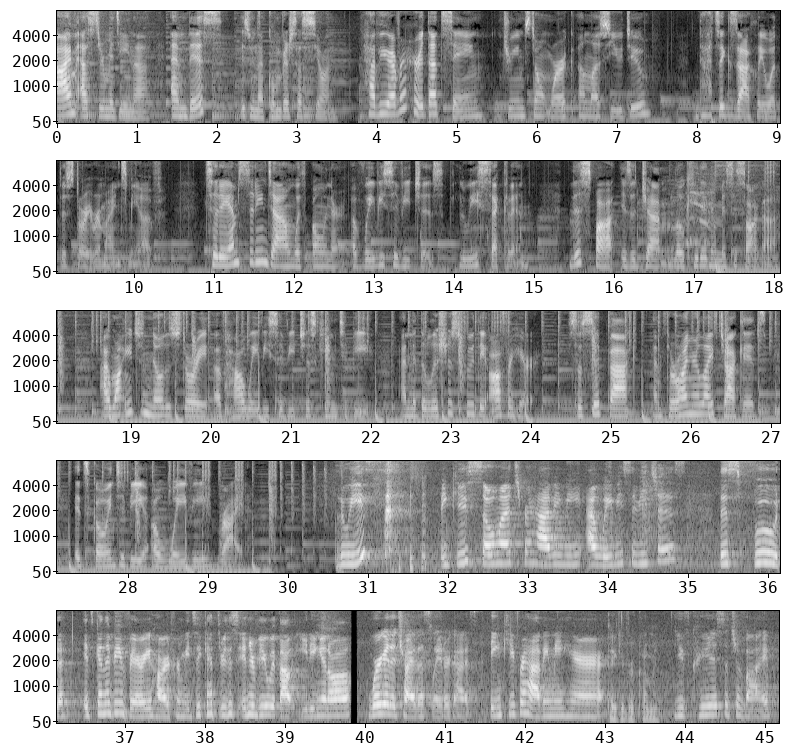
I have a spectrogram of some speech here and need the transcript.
I'm Esther Medina, and this is Una Conversación. Have you ever heard that saying, dreams don't work unless you do? That's exactly what this story reminds me of. Today I'm sitting down with owner of Wavey Ceviches, Luis Seclen. This spot is a gem located in Mississauga. I want you to know the story of how Wavey Ceviches came to be and the delicious food they offer here. So sit back and throw on your life jackets. It's going to be a wavy ride. Luis, thank you so much for having me at Wavey Ceviches. This food, it's gonna be very hard for me to get through this interview without eating it all. We're gonna try this later, guys. Thank you for having me here. Thank you for coming. You've created such a vibe.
